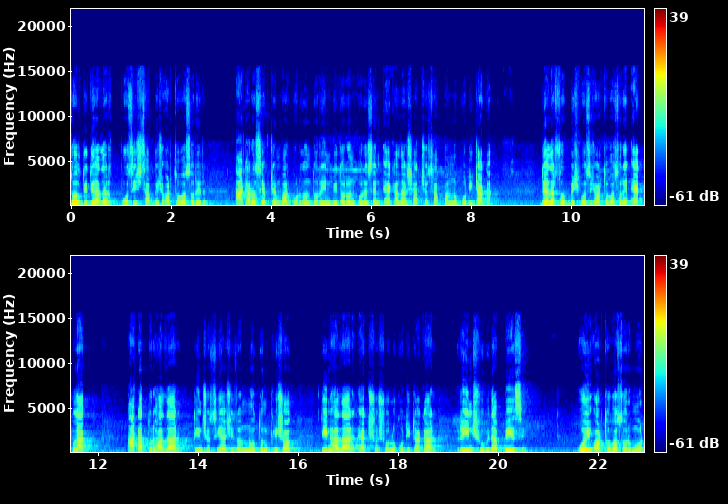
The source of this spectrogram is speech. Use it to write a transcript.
চলতি দুই হাজার পঁচিশ ছাব্বিশ অর্থ বছরের আঠারো সেপ্টেম্বর পর্যন্ত ঋণ বিতরণ করেছেন এক হাজার সাতশো ছাপ্পান্ন কোটি টাকা। দু হাজার চব্বিশ পঁচিশ অর্থ বছরে এক লাখ আটাত্তর হাজার তিনশো ছিয়াশি জন নতুন কৃষক, তিন হাজার একশো ষোলো কোটি টাকার ঋণ সুবিধা পেয়েছে। ওই অর্থবছর মোট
